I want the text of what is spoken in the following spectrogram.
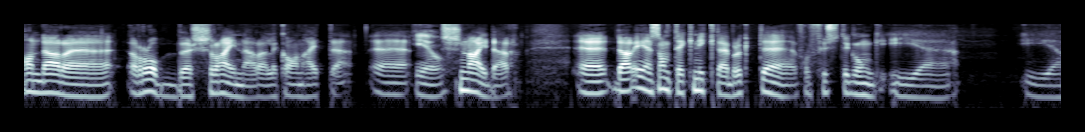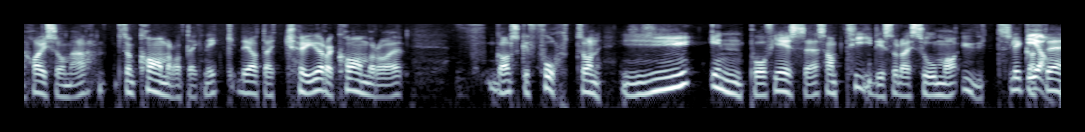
han der eh, Rob Schreiner, eller hva han heter, Eh, ja. Schneider Der er en sånn teknikk de brukte for første gang i i High Sommer, sånn kamerateknikk, det at de kjører kameraet ganske fort sånn inn på fjeset, samtidig som de zoomer ut. Slik at ja. det,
